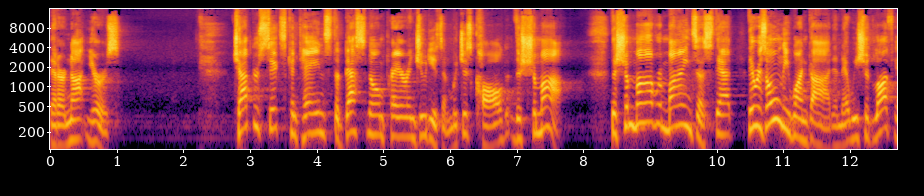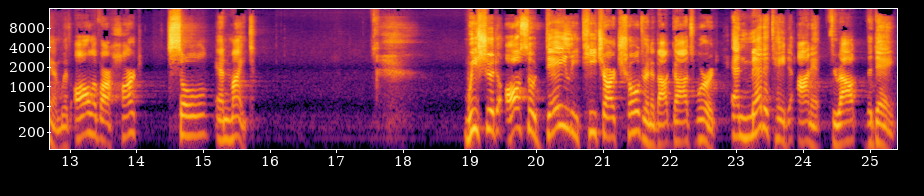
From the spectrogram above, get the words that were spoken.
that are not yours. Chapter six contains the best known prayer in Judaism, which is called the Shema. The Shema reminds us that there is only one God and that we should love him with all of our heart, soul, and might. We should also daily teach our children about God's word and meditate on it throughout the day.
